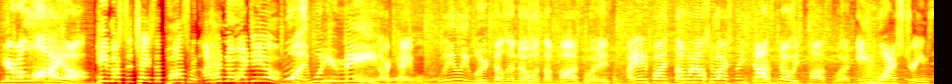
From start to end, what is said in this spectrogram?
You're a liar! He must have changed the password. I had no idea. What? What do you mean? Okay, well, clearly Luke doesn't know what the password is. I need to find someone else who actually does know his password. Eystreem's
